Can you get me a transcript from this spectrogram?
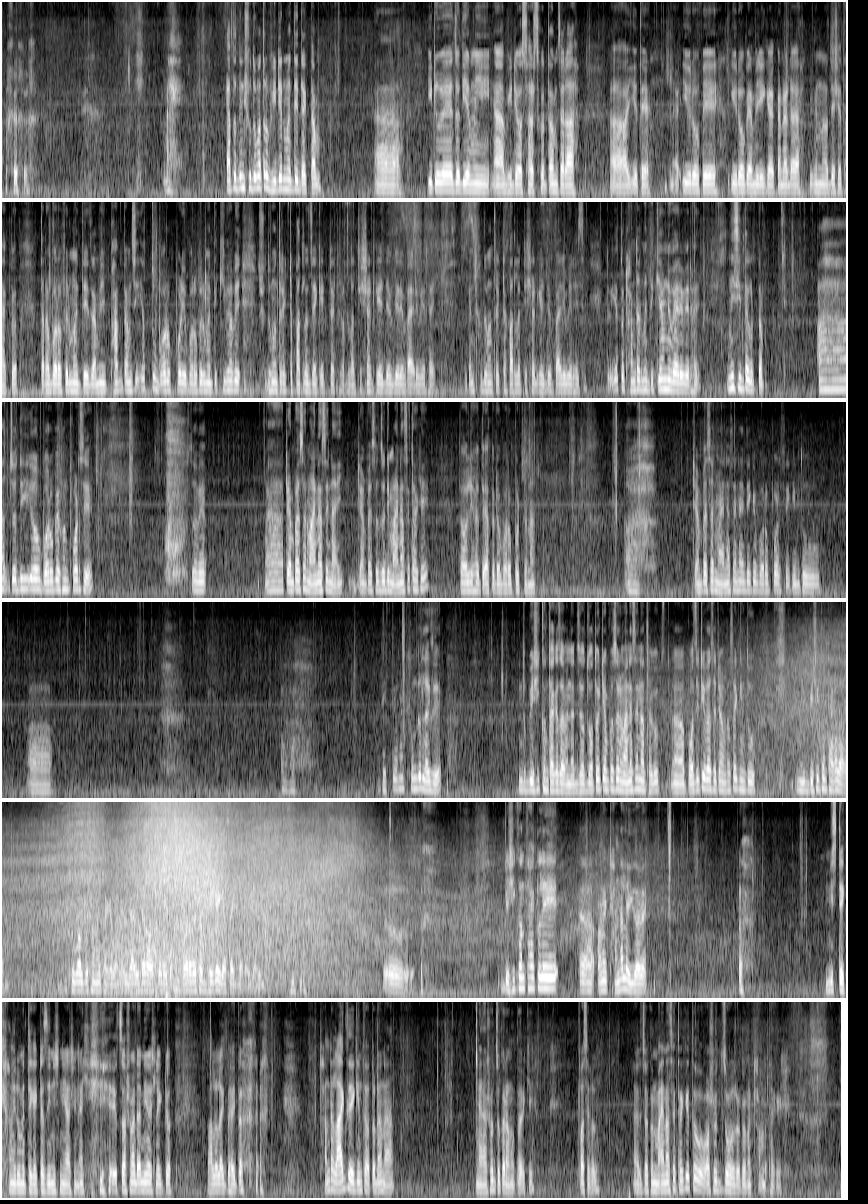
এতদিন শুধুমাত্র ভিডিওর মধ্যেই দেখতাম। ইউটিউবে যদি আমি ভিডিও সার্চ করতাম যারা ইয়েতে, ইউরোপে, ইউরোপ, আমেরিকা, কানাডা, বিভিন্ন দেশে থাকতো, তারা বরফের মধ্যে আমি ভাবতাম যে এত বরফ পড়ে, বরফের মধ্যে কীভাবে শুধুমাত্র একটা পাতলা জ্যাকেট একটা পাতলা টি শার্ট গায়ে দিয়ে বেরে বাইরে বের হয়। এখানে শুধুমাত্র একটা পাতলা টি শার্ট দিয়ে বাইরে বের হয়েছে। তো এত ঠান্ডার মধ্যে কেমনি বাইরে বের হয়? আমি চিন্তা করতাম আহ, যদিও বরফ এখন পড়ছে তবে টেম্পারেচার মাইনাসে নাই। টেম্পারেচার যদি মাইনাসে থাকে তাহলে হয়তো এতটা বরফ পড়তো না। টেম্পারেচার মাইনাসে নাই দেখে বরফ পড়ছে কিন্তু দেখতে অনেক সুন্দর লাগছে, কিন্তু বেশিক্ষণ থাকা যাবে না। যতই টেম্পারেচার মাইনাসে না থাকুক পজিটিভ আছে টেম্পারেচার কিন্তু বেশিক্ষণ থাকা যাবে না। খুব অল্প সময় থাকা যাবে। এই গাড়িটার অবস্থা দেখে সব ভেঙে গেছে একবার এই গাড়ি। তো বেশিক্ষণ থাকলে অনেক ঠান্ডা লেগে যাবে। মিস্টেক আমি রুমের থেকে একটা জিনিস নিয়ে আসি নাই চশমাটা নিয়ে আসলে একটু ভালো লাগতো হয়তো। ঠান্ডা লাগছে কিন্তু অতটা না। আহ, সহ্য করার মতো আর কি। পসিবল আর যখন মাইনাসে থাকে তো অসহ্য রকমের ঠান্ডা থাকে।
